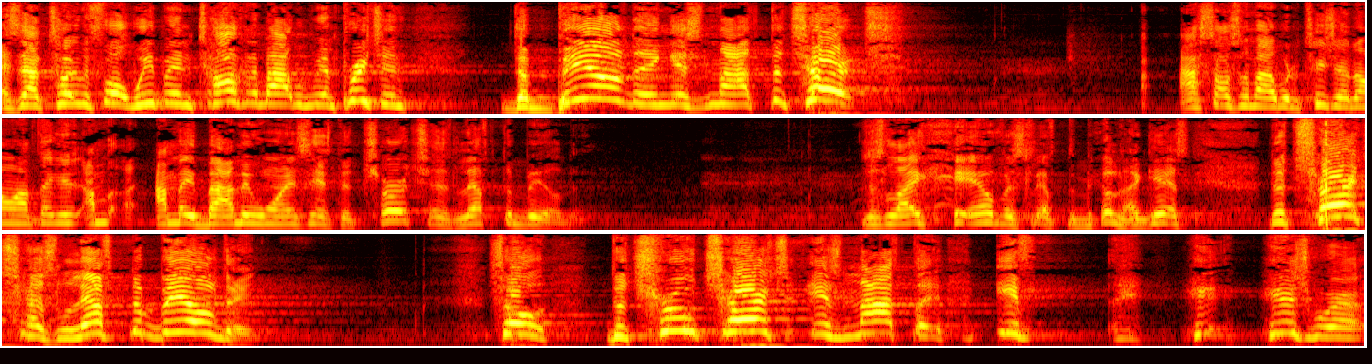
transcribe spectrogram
As I told you before, we've been talking about, we've been preaching, the building is not the church. I saw somebody with a t-shirt on, I think I may buy me one. It says, the church has left the building. Just like Elvis left the building, I guess. The church has left the building. So the true church is not the, if, here's where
